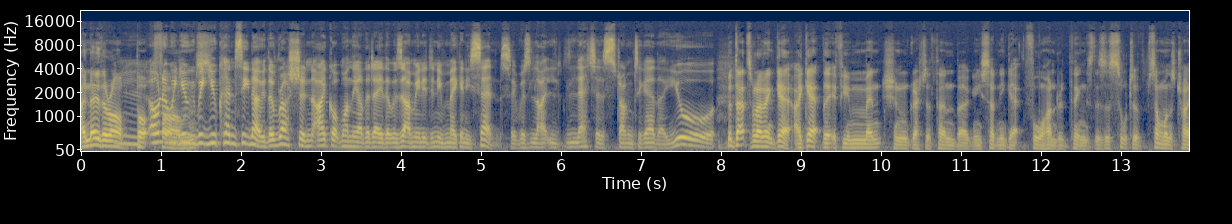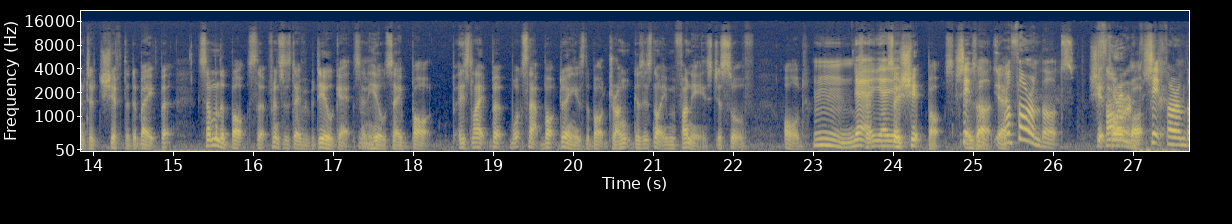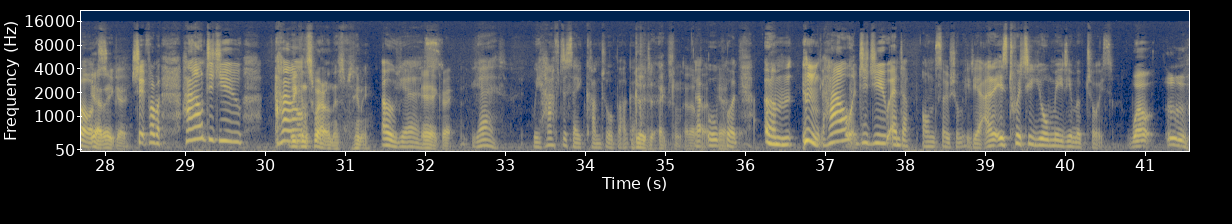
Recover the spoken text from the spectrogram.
I know there are bot Oh no, but you but you can see no the Russian. I got one the other day that was. I mean, it didn't even make any sense. It was like letters strung together. You. But that's what I don't get. I get that if you mention Greta Thunberg and you suddenly get 400 things, there's a sort of someone's trying to shift the debate. But some of the bots that, for instance, David Baddiel gets, Mm. and he'll say bot. It's like, but what's that bot doing? Is the bot drunk? Because it's not even funny. It's just sort of odd. Yeah, so, Mm, yeah, yeah. So shit bots. Shit are- bots. yeah. Well, foreign bots. Shit foreign bots. Shit foreign bots. Yeah, there you go. Shit foreign. How did you? How? We can swear on this, Jimmy. Oh yes. Yeah, great. Yes, we have to say cunt or bugger. Good, excellent. I At that, all yeah. points. Um, how did you end up on social media? And is Twitter your medium of choice? Well, ugh,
